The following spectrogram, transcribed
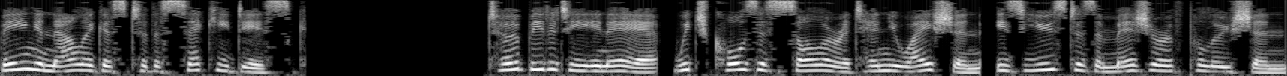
being analogous to the Secchi disk. Turbidity in air, which causes solar attenuation, is used as a measure of pollution.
